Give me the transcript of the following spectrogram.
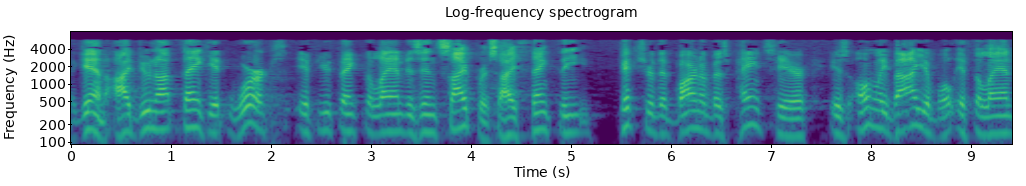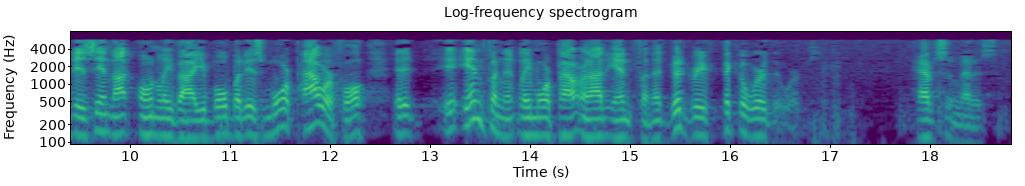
Again, I do not think it works if you think the land is in Cyprus. I think the picture that Barnabas paints here is only valuable if the land is in, not only valuable, but is more powerful, uh, infinitely more powerful, not infinite. Good grief, pick a word that works. Have some medicine.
